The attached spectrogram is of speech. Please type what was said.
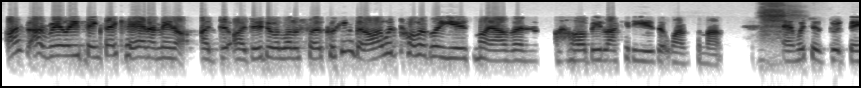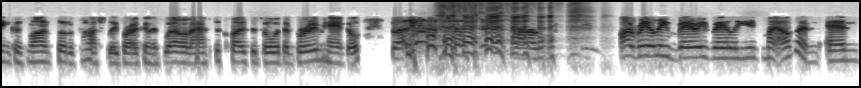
I, I really think they can. I mean, I do, I do do a lot of slow cooking, but I would probably use my oven. I'll be lucky to use it once a month, and which is a good thing because mine's sort of partially broken as well, and I have to close the door with a broom handle. But um, I really very rarely use my oven, and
